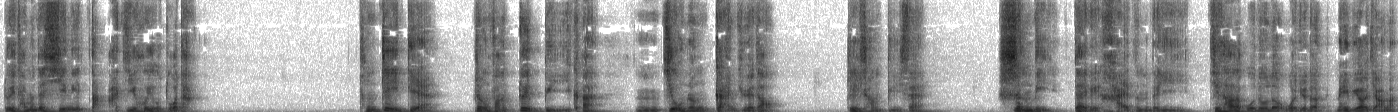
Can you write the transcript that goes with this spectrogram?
对他们的心理打击会有多大？从这一点正反对比一看，你就能感觉到这场比赛胜利带给孩子们的意义。其他的过多的，我觉得没必要讲了。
